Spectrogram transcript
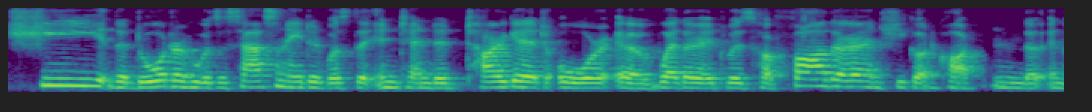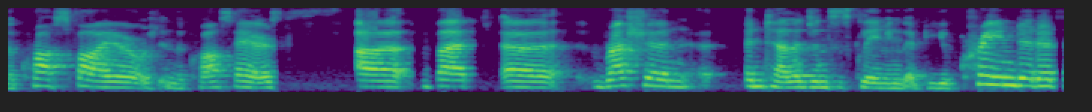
she, the daughter who was assassinated, was the intended target, or uh, whether it was her father and she got caught in the in the crossfire or in the crosshairs. Uh, but uh, Russian intelligence is claiming that Ukraine did it.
